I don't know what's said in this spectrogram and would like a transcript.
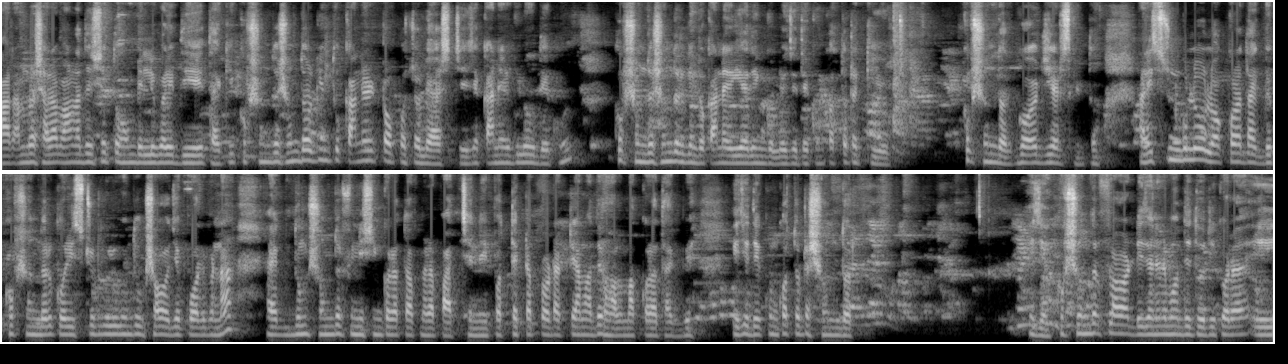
আর আমরা সারা বাংলাদেশে তো হোম ডেলিভারি দিয়ে থাকি। খুব সুন্দর সুন্দর কিন্তু কানের টপও চলে আসছে। যে কানেরগুলোও দেখুন, খুব সুন্দর সুন্দর কিন্তু কানের ইয়ারিংগুলো যে দেখুন, কতটা কিউট খুব সুন্দর গর্জিয়াস কিন্তু। আর স্টোনগুলো লক করা থাকবে, খুব সুন্দর করে স্টোনগুলো কিন্তু সহজে পড়বে না। একদম সুন্দর ফিনিশিং করা তো আপনারা পাচ্ছেন এই প্রত্যেকটা প্রোডাক্টে আমাদের হলমার্ক করা থাকবে। এই যে দেখুন কতটা সুন্দর। এই যে খুব সুন্দর ফ্লাওয়ার ডিজাইনের মধ্যে তৈরি করা এই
